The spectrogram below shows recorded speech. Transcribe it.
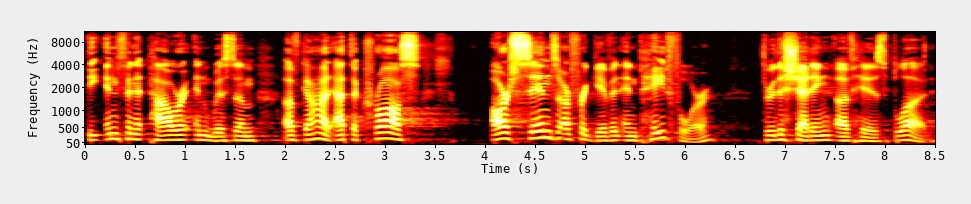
the infinite power and wisdom of God. At the cross, our sins are forgiven and paid for through the shedding of his blood.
